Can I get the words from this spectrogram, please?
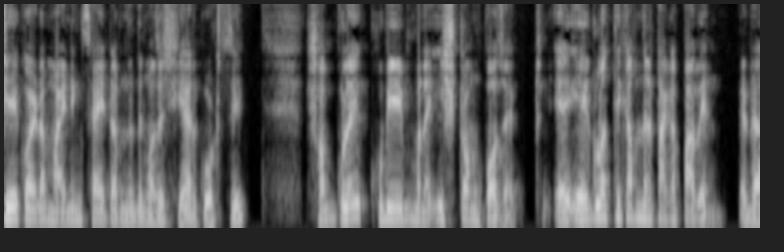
যে কয়টা মাইনিং সাইট আপনাদের মাঝে শেয়ার করছি, সবগুলোই খুবই মানে স্ট্রং প্রজেক্ট এগুলোর থেকে আপনারা টাকা পাবেন, এটা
